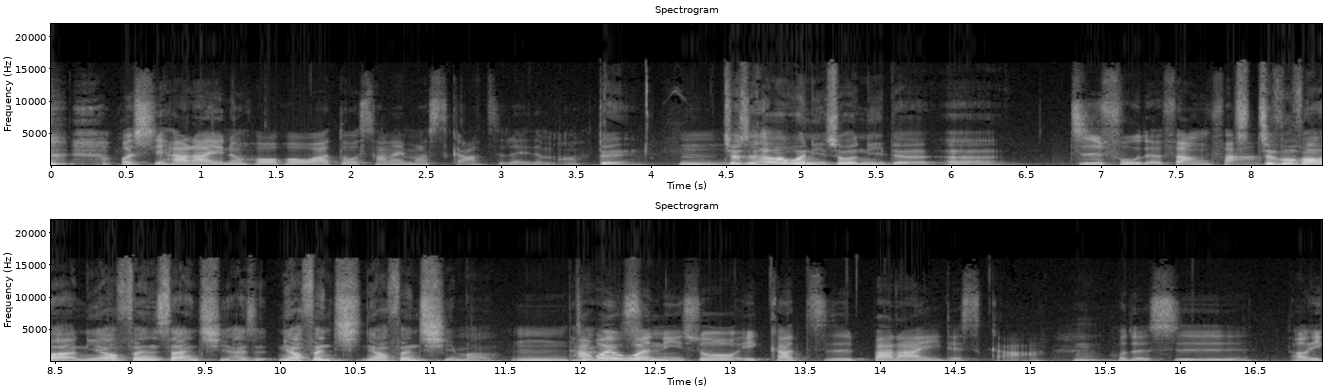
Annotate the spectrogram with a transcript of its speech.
我支払いの方法はどうされますか之类的吗？对，嗯，就是他会问你说你的呃支付的方法，支付方法你要分三期还是你要分期？你要分期吗？嗯，他会问你说一括払いですか？嗯，或者是哦一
